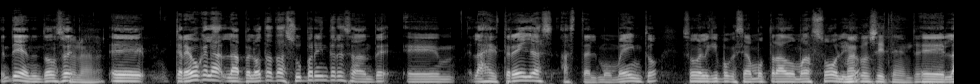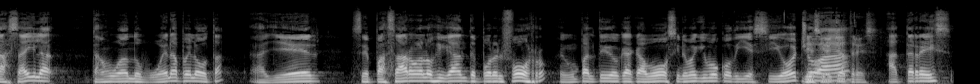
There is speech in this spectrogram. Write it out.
¿Entiendes? Entonces, es nada. eh, creo que la, la pelota está súper interesante. Eh, las estrellas, hasta el momento, son el equipo que se ha mostrado más sólido. Más consistente. Eh, las águilas están jugando buena pelota. Ayer se pasaron a los gigantes por el forro en un partido que acabó, si no me equivoco, 18, 18 a, a 3. a 3.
